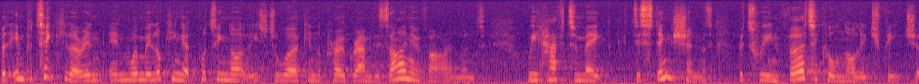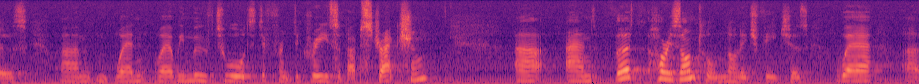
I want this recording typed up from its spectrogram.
But in particular, in, in when we're looking at putting knowledge to work in the program design environment, we have to make distinctions between vertical knowledge features um, when, where we move towards different degrees of abstraction, uh, and horizontal knowledge features where uh,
